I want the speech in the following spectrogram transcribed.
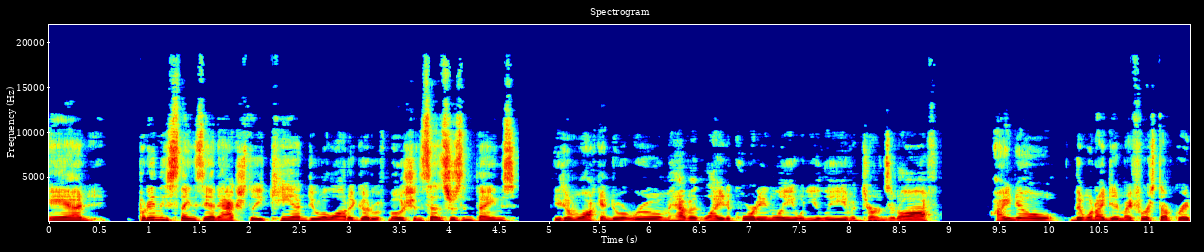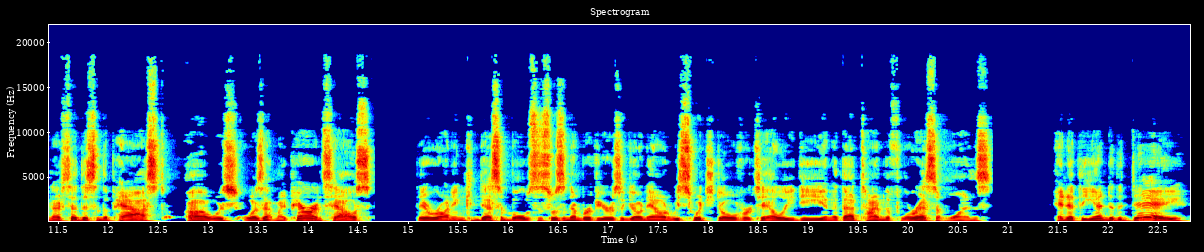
And putting these things in actually can do a lot of good with motion sensors and things. You can walk into a room, have it light accordingly. When you leave, it turns it off. I know that when I did my first upgrade, and I've said this in the past, uh, which was at my parents' house, they were on incandescent bulbs. This was a number of years ago now, and we switched over to LED and at that time the fluorescent ones. And at the end of the day,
